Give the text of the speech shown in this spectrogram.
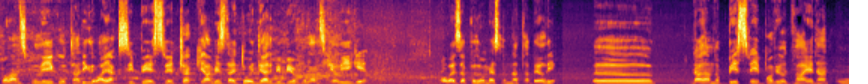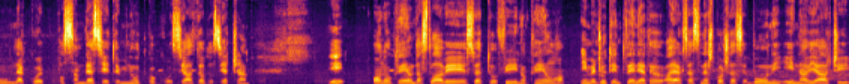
Holandsku ligu, tad igrao Ajax i PSV, čak ja mislim da je to i derbi bio Holandske lige, ovaj, za prvo mjesto na tabeli. E, naravno, PSV je povio 2-1 u nekoj 80. minut, koliko se ja dobro sjećam. I ono krenulo da slavi sve to fino krenulo i međutim trener Ajaxa se nešto počeo da se buni i navijači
